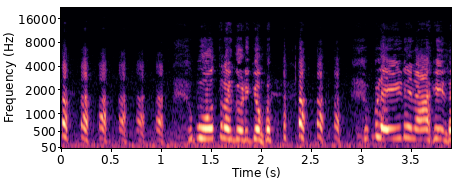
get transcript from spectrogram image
മൂത്രം കുടിക്കുമ്പോൾ ബ്ലേഡിനാകില്ല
